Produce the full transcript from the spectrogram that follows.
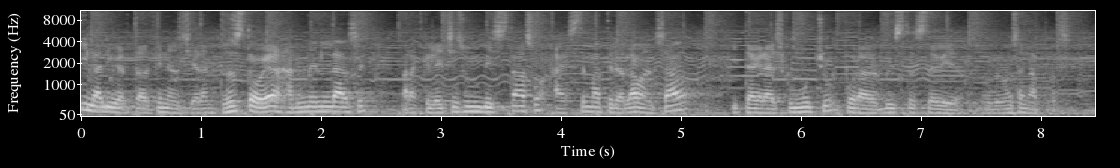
y la libertad financiera. Entonces te voy a dejar un enlace para que le eches un vistazo a este material avanzado y te agradezco mucho por haber visto este video. Nos vemos en la próxima.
